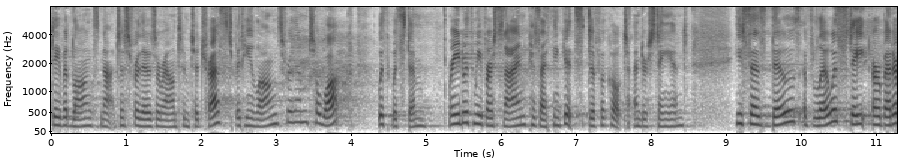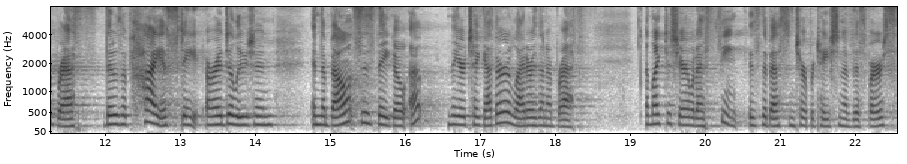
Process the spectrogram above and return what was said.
David longs not just for those around him to trust, but he longs for them to walk with wisdom. Read with me verse 9 because I think it's difficult to understand. He says, Those of low estate are but a breath, those of high estate are a delusion. In the balances they go up, they are together lighter than a breath. I'd like to share what I think is the best interpretation of this verse.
